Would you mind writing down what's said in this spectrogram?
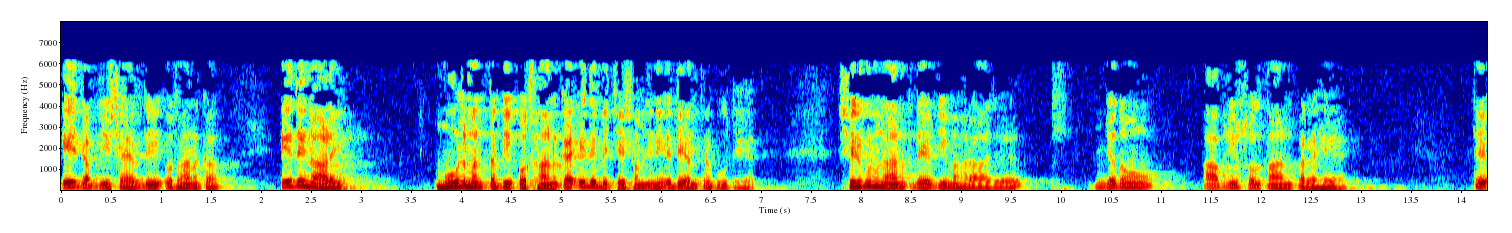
ਇਹ ਜਪਜੀ ਸਾਹਿਬ ਦੀ ਉਥਾਨਕਾ ਇਹਦੇ ਨਾਲ ਹੀ ਮੂਲ ਮੰਤਰ ਦੀ ਉਥਾਨਕਾ ਇਹਦੇ ਵਿੱਚ ਹੀ ਸਮਝਣੀ, ਇਹਦੇ ਅੰਤਰਭੂਤ ਹੈ। ਸ੍ਰੀ ਗੁਰੂ ਨਾਨਕ ਦੇਵ ਜੀ ਮਹਾਰਾਜ ਜਦੋਂ ਆਪ ਜੀ ਸੁਲਤਾਨ ਪਰ ਰਹੇ ਹੈ, ਤੇ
